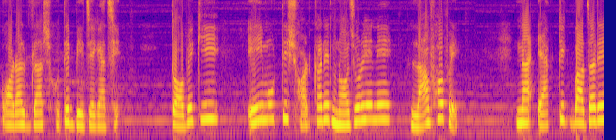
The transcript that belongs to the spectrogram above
করাল গ্লাস হতে বেঁচে গেছে। তবে কি এই মূর্তি সরকারের নজরে এনে লাভ হবে? না একটিক বাজারে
